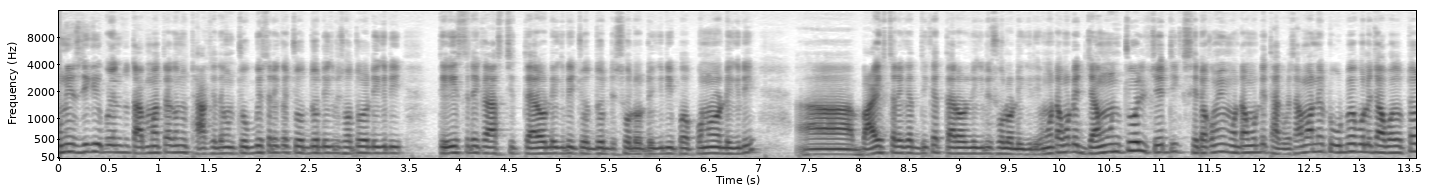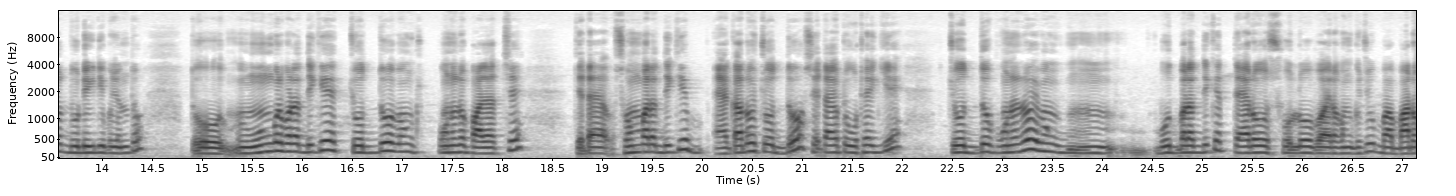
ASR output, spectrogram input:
উনিশ ডিগ্রি পর্যন্ত তাপমাত্রা কিন্তু থাকছে দেখুন, চব্বিশ তারিখে চোদ্দ ডিগ্রি, সতেরো ডিগ্রি, তেইশ তারিখে আসছি তেরো ডিগ্রি, চোদ্দ ষোলো ডিগ্রি পনেরো ডিগ্রি বাইশ তারিখের দিকে তেরো ডিগ্রি, ষোলো ডিগ্রি। মোটামুটি যেমন চলছে, ঠিক সেরকমই মোটামুটি থাকবে। সামান্য একটু উঠবে বলেছে আপাতত দু ডিগ্রি পর্যন্ত। তো মঙ্গলবারের দিকে চোদ্দ এবং পনেরো পাওয়া যাচ্ছে। যেটা সোমবারের দিকে এগারো, চোদ্দ, সেটা একটু উঠে গিয়ে চোদ্দ, পনেরো এবং বুধবারের দিকে তেরো, ষোলো বা এরকম কিছু বা বারো,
